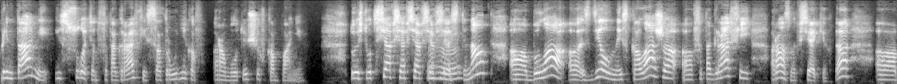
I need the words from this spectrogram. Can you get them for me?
принтами из сотен фотографий сотрудников, работающих в компании. То есть вот вся-вся-вся-вся-вся угу. стена а, была а, сделана из коллажа а, фотографий разных всяких, да, а,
